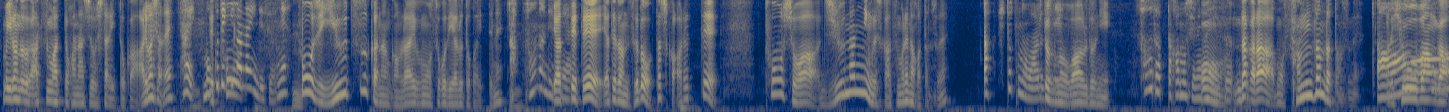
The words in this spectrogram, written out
まあ、いろんなとこが集まってお話をしたりとかありましたね。はい。目的がないんですよね。うん。当時 U2 かなんかのライブもそこでやるとか言ってね。あそうなんですね。やっててやってたんですけど確かあれって当初は十何人ぐらいしか集まれなかったんですよね。あ一つのワールドに。一つのワールドに、そうだったかもしれないです、うん。だからもう散々だったんですよね。あれ評判が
